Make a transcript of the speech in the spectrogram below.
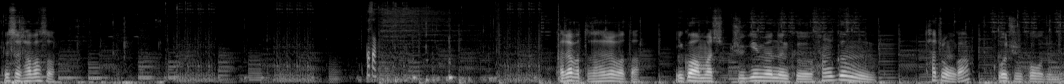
됐어 잡았어. 다 잡았다 다 잡았다. 이거 아마 주- 죽이면은 그 황금 타조인가? 그거 줄 거거든요.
